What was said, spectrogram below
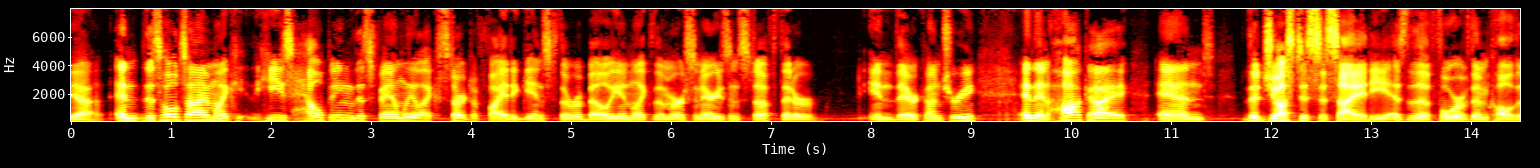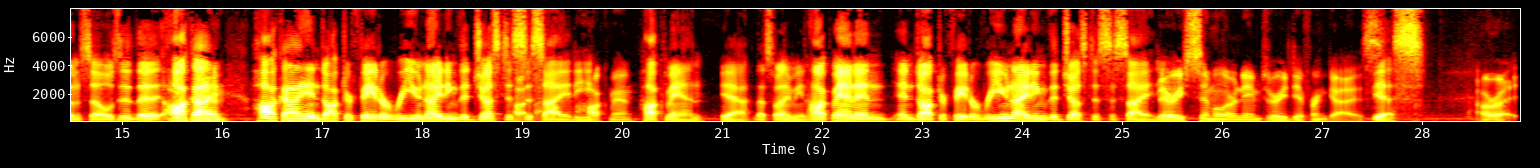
Yeah. And this whole time like he's helping this family like start to fight against the rebellion, like the mercenaries and stuff that are in their country. And then Hawkeye and the Justice Society, as the four of them call themselves, the Hawkeye Hawkman. Hawkeye and Doctor Fate are reuniting the Justice Haw- Society. Haw- Hawkman. Hawkman, yeah, that's what I mean. Hawkman and, and Doctor Fate are reuniting the Justice Society. Very similar names, very different guys. yes. All right,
